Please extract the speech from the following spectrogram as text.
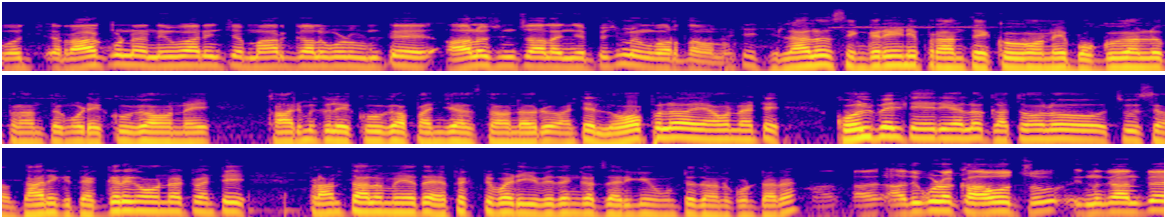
వచ్చి- రాకుండా నివారించే మార్గాలు కూడా ఉంటే ఆలోచించాలని చెప్పేసి మేము కోరుతా ఉన్నాం. అంటే జిల్లాలో సింగరేణి ప్రాంతం ఎక్కువగా ఉన్నాయి బొగ్గుగనులు ప్రాంతం కూడా ఎక్కువగా ఉన్నాయి కార్మికులు ఎక్కువగా పనిచేస్తూ ఉన్నారు. అంటే లోపల ఏమన్నా అంటే కోల్బెల్ట్ ఏరియాలో గతంలో చూసాం దానికి దగ్గరగా ఉన్నటువంటి ప్రాంతాల మీద ఎఫెక్ట్ పడి ఈ విధంగా జరిగి ఉంటుంది అనుకుంటారా అది కూడా కావచ్చు. ఎందుకంటే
